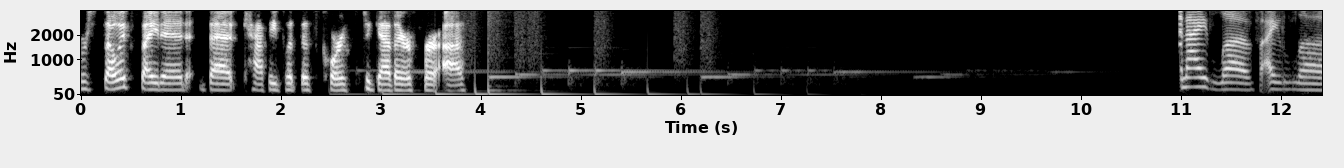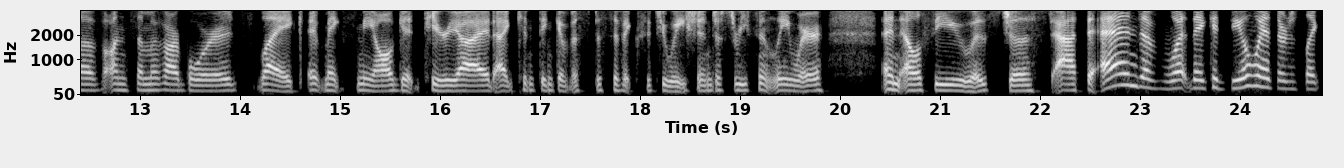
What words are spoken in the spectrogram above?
we're so excited that Kathy put this course together for us. And I love, I love on some of our boards, like it makes me all get teary eyed. I can think of a specific situation just recently where an LC was just at the end of what they could deal with. They're just like,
